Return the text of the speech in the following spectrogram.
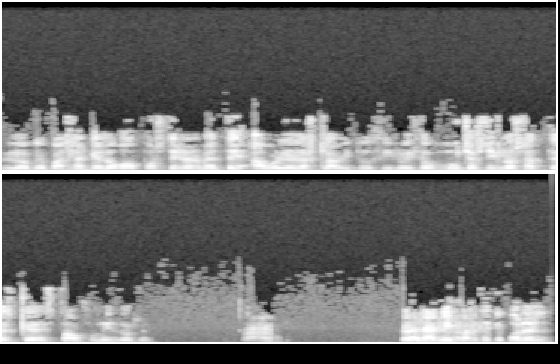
lo que Mm. pasa que luego, posteriormente, abolió la esclavitud y lo hizo muchos siglos antes que Estados Unidos. ¿eh? Claro. Pero que aquí parece que ponen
